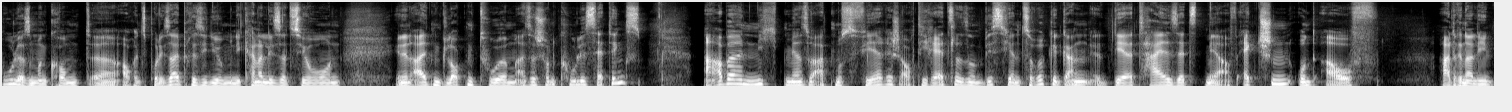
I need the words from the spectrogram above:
cool. Also man kommt äh, auch ins Polizeipräsidium, in die Kanalisation, in den alten Glockenturm. Also schon coole Settings aber nicht mehr so atmosphärisch. Auch die Rätsel so ein bisschen zurückgegangen. Der Teil setzt mehr auf Action und auf Adrenalin.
